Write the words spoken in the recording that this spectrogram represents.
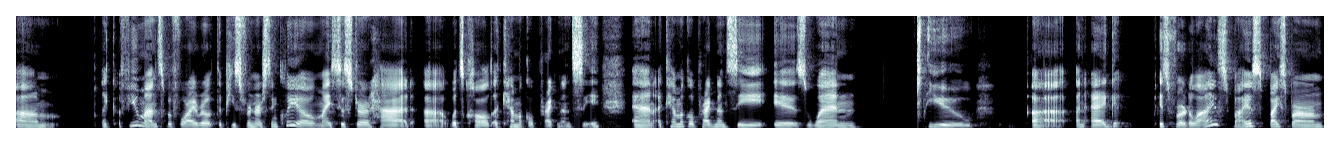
um, like a few months before I wrote the piece for Nursing Clio, my sister had uh, what's called a chemical pregnancy. And a chemical pregnancy is when you, uh, an egg is fertilized by, a, by sperm.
